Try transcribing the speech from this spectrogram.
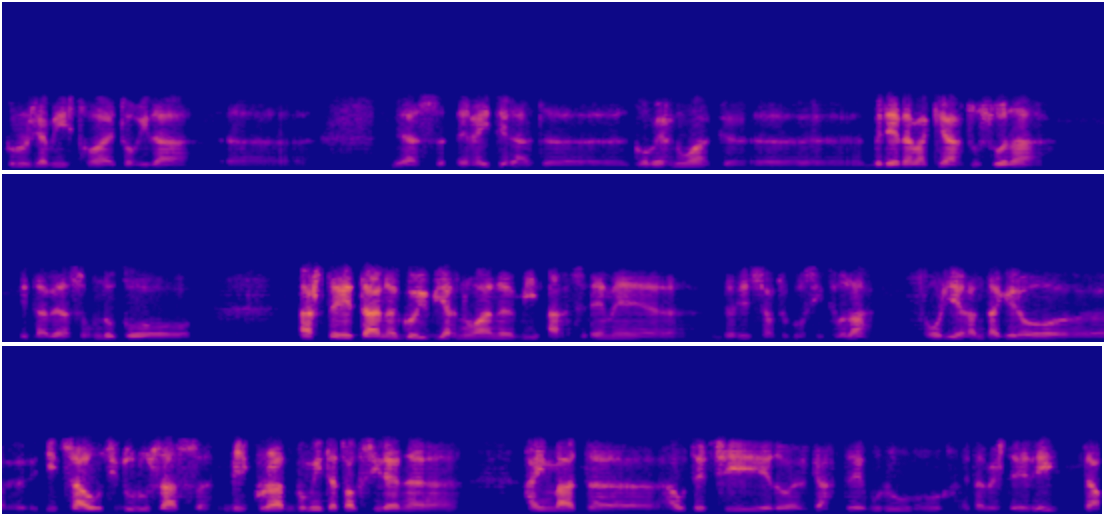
ekologia ministroa etorri da uh, behaz erraiterat uh, gobernuak uh, bere erabakia hartu zuela eta behaz ondoko asteetan goi biarnoan bi hartz eme uh, berriz sartuko zituela. Hori errantakero uh, itza utzi duruzaz bilkurat gomitatuak ziren hainbat uh, autetxi edo elkarte buru eta beste eri. Eta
